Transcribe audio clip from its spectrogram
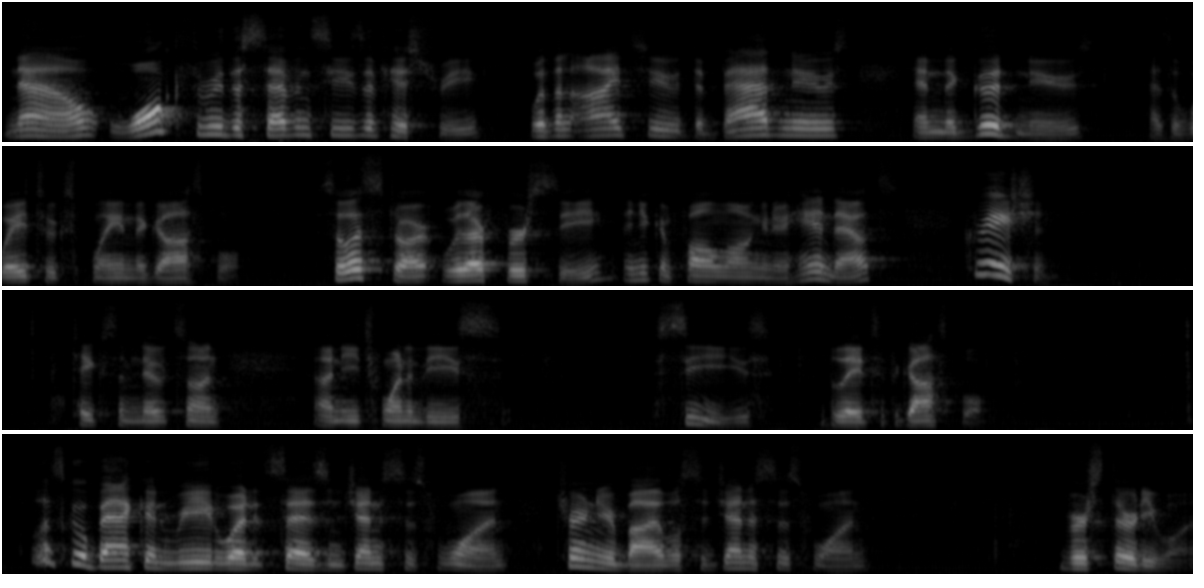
now walk through the seven C's of history with an eye to the bad news and the good news as a way to explain the gospel. So let's start with our first C, and you can follow along in your handouts creation. Take some notes on, on each one of these C's related to the gospel. Let's go back and read what it says in Genesis 1. Turn your Bibles to Genesis 1, verse 31.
